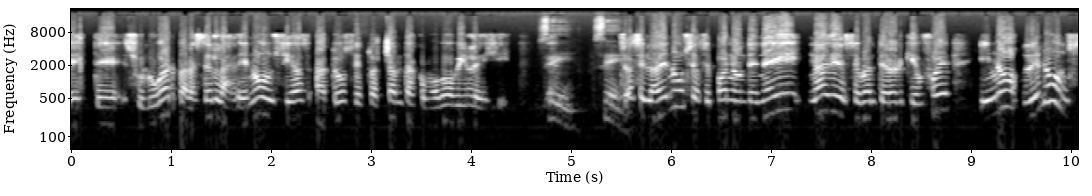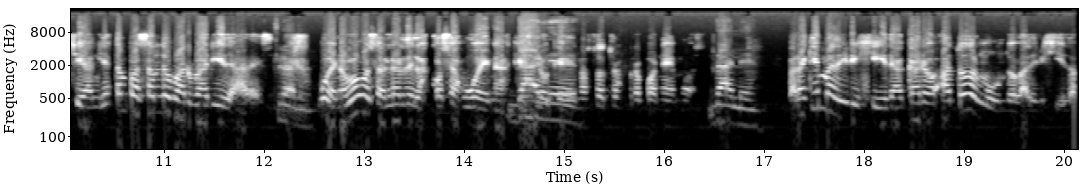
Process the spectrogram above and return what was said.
este su lugar para hacer las denuncias a todos estos chantas como vos bien le dijiste Sí, sí. Se hace la denuncia, se pone un DNI, nadie se va a enterar quién fue y no denuncian y están pasando barbaridades. Claro. Bueno, vamos a hablar de las cosas buenas, que es lo que nosotros proponemos. Dale. ¿Para quién va dirigida, Caro? A todo el mundo va dirigido.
